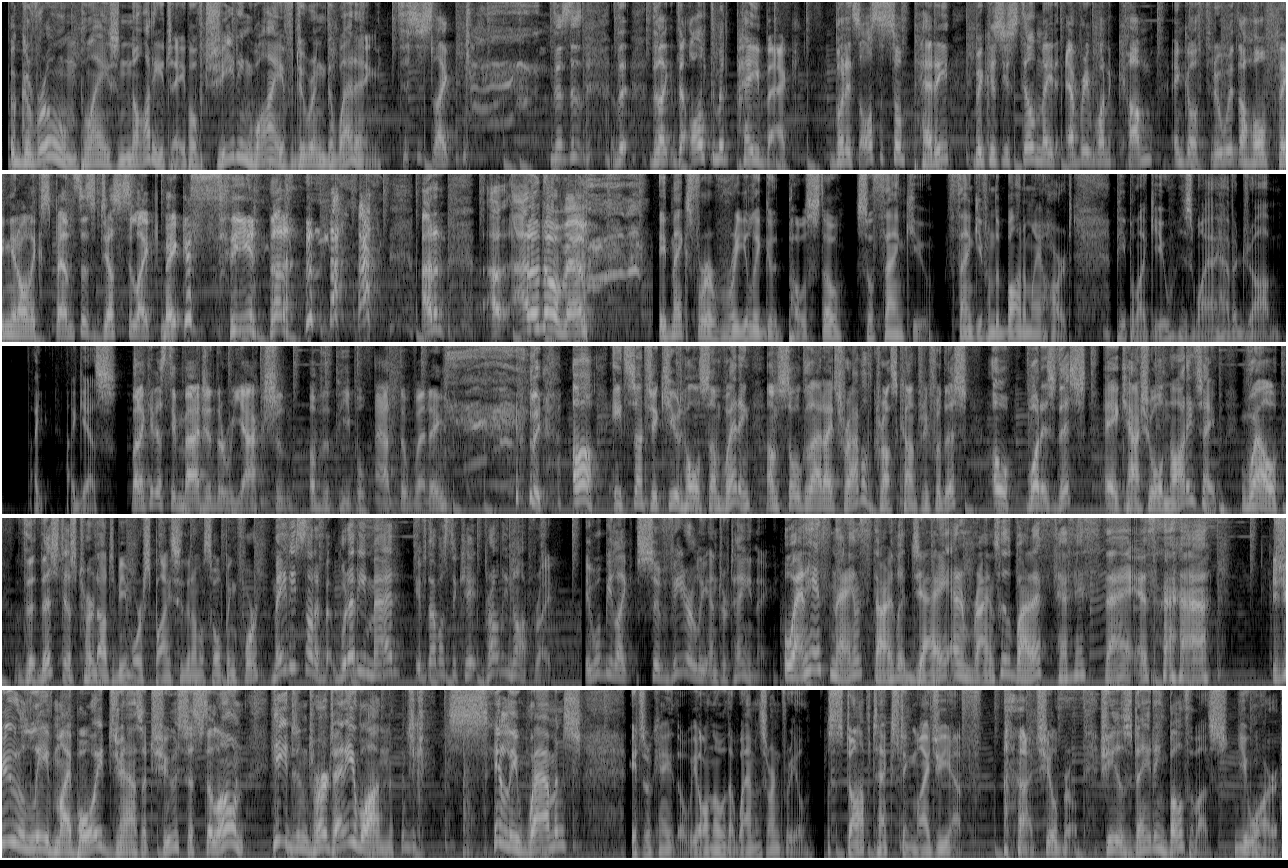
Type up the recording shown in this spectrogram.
A groom plays naughty tape of cheating wife during the wedding. This is like... this is the, the, like the ultimate payback. But it's also so petty because you still made everyone come and go through with the whole thing and all expenses just to like make a scene. I don't... I, I don't know, man. It makes for a really good post though, so thank you. Thank you from the bottom of my heart. People like you is why I have a job. I, I guess. But I can just imagine the reaction of the people at the wedding. like, oh, it's such a cute, wholesome wedding. I'm so glad I traveled cross country for this. Oh, what is this? A casual naughty tape. Well, th this just turned out to be more spicy than I was hoping for. Maybe it's not a. Would I be mad if that was the case? Probably not, right? It would be like severely entertaining. When his name starts with J and rhymes with one of 50 states. you leave my boy Jazzachusetts alone. He didn't hurt anyone. Silly whammons. It's okay though, we all know that whammons aren't real. Stop texting my GF. Chill bro, she is dating both of us. You are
